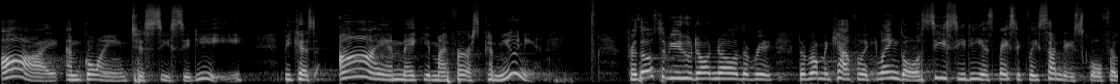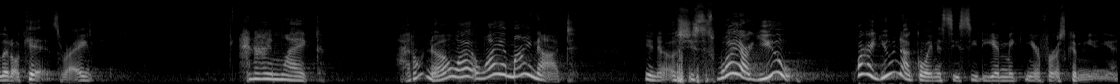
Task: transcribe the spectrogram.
I am going to CCD because I am making my first communion. For those of you who don't know the, the Roman Catholic lingo, CCD is basically Sunday school for little kids, right? And I'm like, I don't know. Why, why am I not? You know, she says, Why are you? Why are you not going to CCD and making your first communion?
